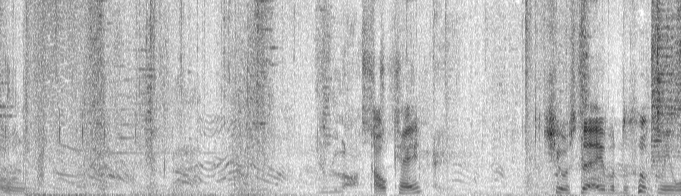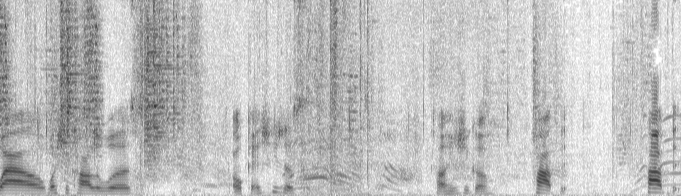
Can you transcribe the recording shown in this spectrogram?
Ooh, okay. She was still able to hook me while what you call it was. Okay, she just. Oh, here she go. Pop it. Pop it.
